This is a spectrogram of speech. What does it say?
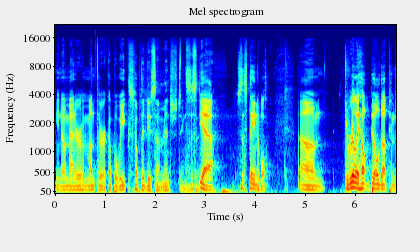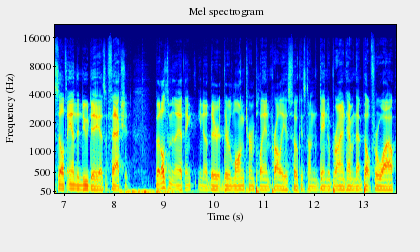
you know a matter of a month or a couple weeks. Hope they do something interesting. Sus- yeah, sustainable. Um, to really help build up himself and the New Day as a faction. But ultimately, I think you know their their long term plan probably is focused on Daniel Bryan having that belt for a while.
